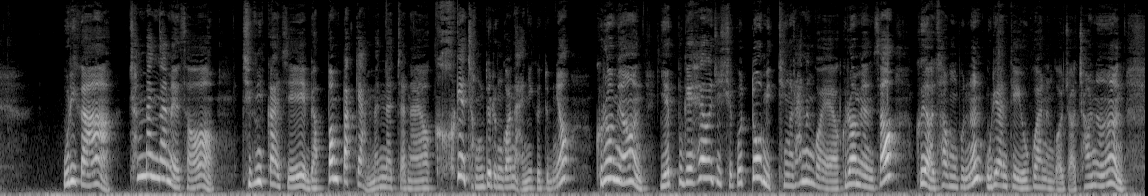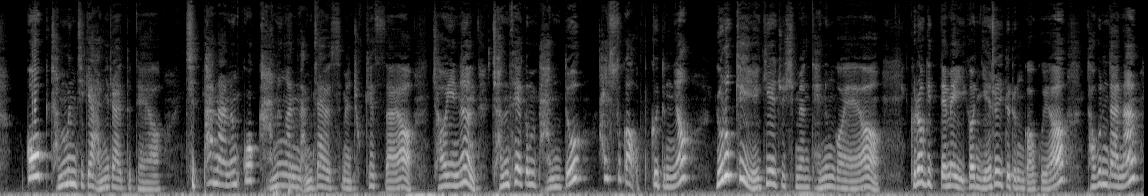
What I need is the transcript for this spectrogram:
우리가 첫 만남에서 지금까지 몇 번밖에 안 만났잖아요. 크게 정들은 건 아니거든요. 그러면 예쁘게 헤어지시고 또 미팅을 하는 거예요. 그러면서 그 여성분은 우리한테 요구하는 거죠. 저는 꼭 전문직이 아니라도 돼요. 집 하나는 꼭 가능한 남자였으면 좋겠어요. 저희는 전세금 반도 할 수가 없거든요. 요렇게 얘기해 주시면 되는 거예요. 그러기 때문에 이건 예를 들은 거고요. 더군다나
